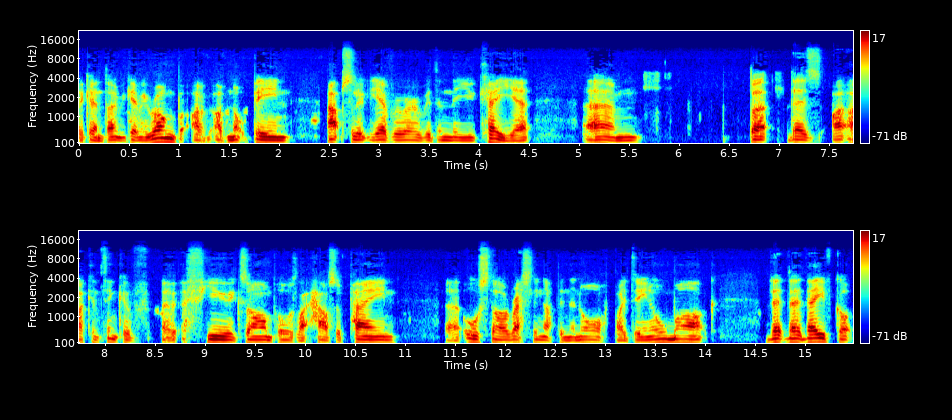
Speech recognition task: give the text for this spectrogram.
again, don't get me wrong, but I've I've not been absolutely everywhere within the UK yet. Um, but there's I, I, can think of a, a, few examples like House of Pain, uh, All Star Wrestling up in the north by Dean Allmark. That they, they, have got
